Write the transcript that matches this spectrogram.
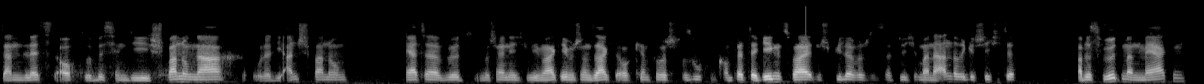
dann lässt auch so ein bisschen die Spannung nach oder die Anspannung Hertha wird wahrscheinlich, wie Marc eben schon sagt, auch kämpferisch versuchen, komplett dagegen zu halten. Spielerisch ist natürlich immer eine andere Geschichte. Aber das wird man merken.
